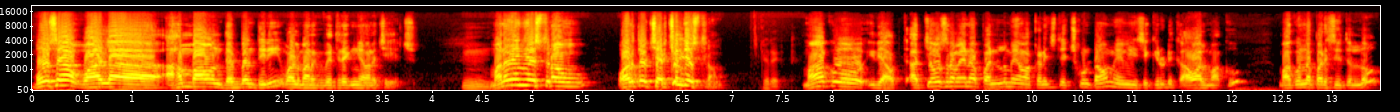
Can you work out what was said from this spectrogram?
బహుశా వాళ్ళ అహంభావం దెబ్బను తిని వాళ్ళు మనకు వ్యతిరేకంగా ఏమైనా చేయొచ్చు. మనం ఏం చేస్తున్నాం వాళ్ళతో చర్చలు చేస్తున్నాం కరెక్ట్ మాకు ఇది అత్య- అత్యవసరమైన పనులు మేము అక్కడి నుంచి తెచ్చుకుంటాం. మేము ఈ సెక్యూరిటీ కావాలి మాకు. మాకున్న పరిస్థితుల్లో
